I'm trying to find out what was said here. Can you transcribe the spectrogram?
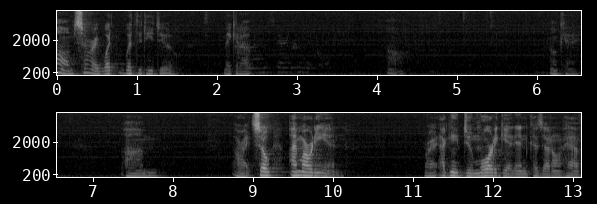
Oh, I'm sorry. What what did he do? Make it up? Okay. Um, all right. So I'm already in. Right? I can do more to get in because I don't have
